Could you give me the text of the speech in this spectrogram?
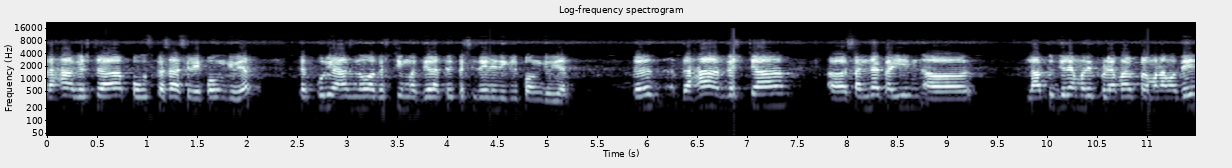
दहा ऑगस्टचा पाऊस कसा असेल हे पाहून घेऊयात. तत्पूर्वी आज नऊ ऑगस्टची मध्यरात्री कशी जाईल देखील पाहून घेऊयात. तर दहा ऑगस्टच्या संध्याकाळी लातूर जिल्ह्यामध्ये थोड्याफार प्रमाणामध्ये.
